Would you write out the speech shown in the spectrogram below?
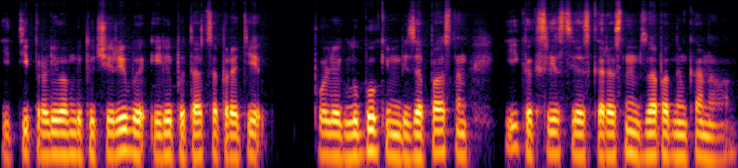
идти проливом летучей рыбы или пытаться пройти более глубоким, безопасным и, как следствие, скоростным западным каналом.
